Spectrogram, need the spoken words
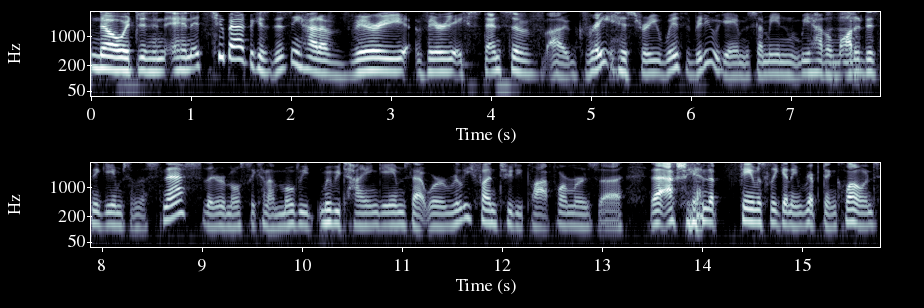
No, it didn't, and it's too bad because Disney had a very, very extensive, uh, great history with video games. I mean, we had a mm-hmm. lot of Disney games on the SNES. They were mostly kind of movie movie tie-in games that were really fun 2D platformers uh, that actually ended up famously getting ripped and cloned.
